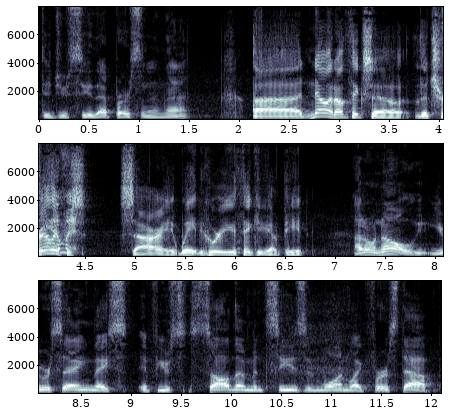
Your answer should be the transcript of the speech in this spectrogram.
Did you see that person in that? Uh, no, I don't think so. The trailer Damn for. it. Sorry. Wait, who are you thinking of, Pete? I don't know. You were saying they if you saw them in season one, like first step,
